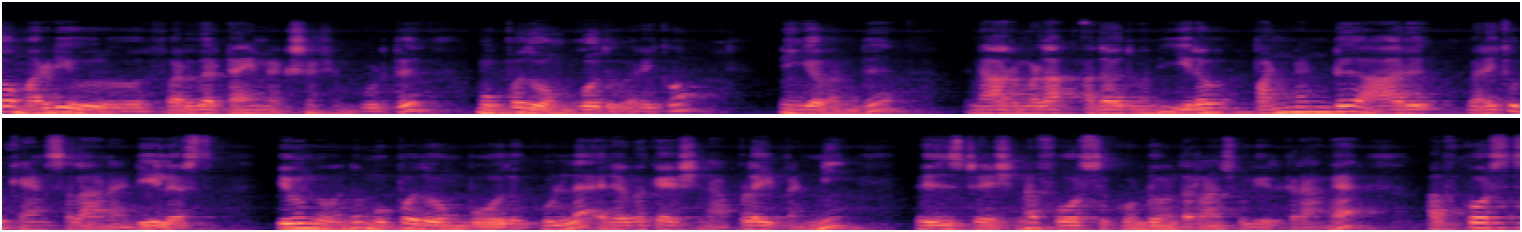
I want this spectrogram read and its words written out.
ஸோ மறுபடியும் ஒரு ஃபர்தர் டைம் எக்ஸ்டென்ஷன் கொடுத்து முப்பது ஒம்பது வரைக்கும் நீங்கள் வந்து நார்மலாக அதாவது வந்து இரவு பன்னெண்டு ஆறு வரைக்கும் கேன்சல் ஆன டீலர்ஸ் இவங்க வந்து முப்பது ஒம்போதுக்குள்ளே ரெவகேஷன் அப்ளை பண்ணி ரெஜிஸ்ட்ரேஷனை ஃபோர்ஸுக்கு கொண்டு வந்துடலாம்னு சொல்லியிருக்கிறாங்க. அஃப்கோர்ஸ்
